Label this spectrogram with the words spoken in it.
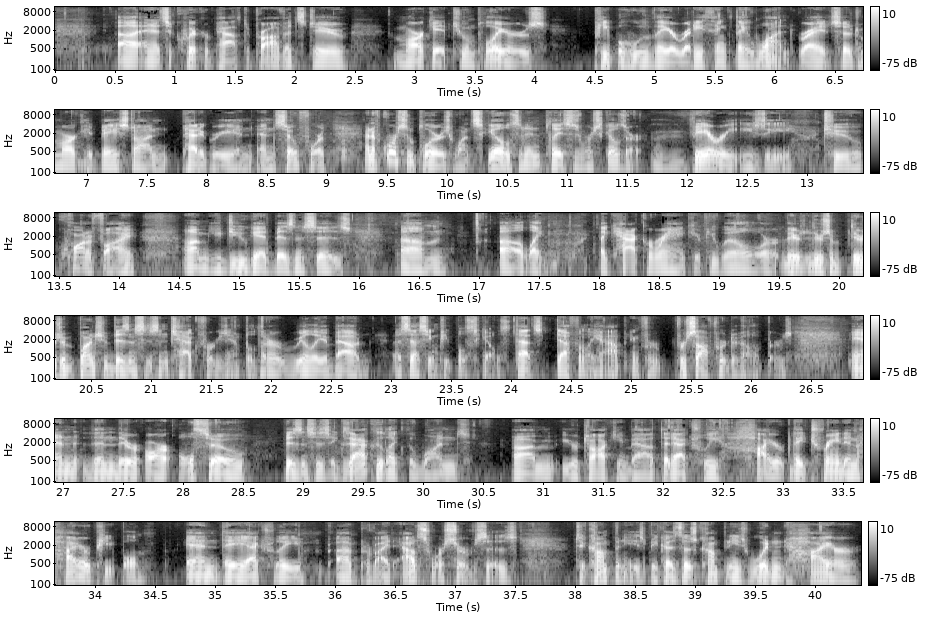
uh, and it's a quicker path to profits to market to employers people who they already think they want, right? So to market based on pedigree and, and so forth. And of course, employers want skills, and in places where skills are very easy to quantify, um, you do get businesses um, uh, like like HackerRank, if you will, or there's there's a there's a bunch of businesses in tech, for example, that are really about assessing people's skills. That's definitely happening for for software developers, and then there are also businesses exactly like the ones um, you're talking about that actually hire, they train and hire people and they actually uh, provide outsource services to companies because those companies wouldn't hire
